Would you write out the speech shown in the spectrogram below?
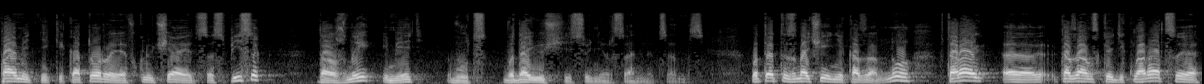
памятники, которые включаются в список, должны иметь ВУЦ, выдающаяся универсальная ценность. Вот это значение Казан. Ну, вторая э, Казанская декларация,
